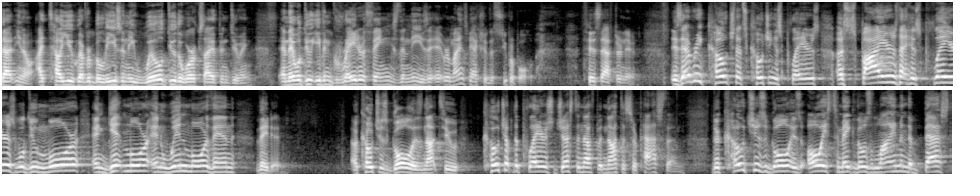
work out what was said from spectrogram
That, you know, I tell you, whoever believes in me will do the works I have been doing, and they will do even greater things than these. It reminds me actually of the Super Bowl this afternoon is every coach that's coaching his players aspires that his players will do more and get more and win more than they did. A coach's goal is not to coach up the players just enough, but not to surpass them. The coach's goal is always to make those linemen the best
